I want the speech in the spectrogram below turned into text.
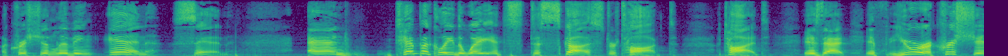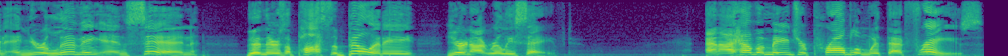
A Christian living in sin. And typically the way it's discussed or taught taught is that if you're a Christian and you're living in sin, then there's a possibility you're not really saved. And I have a major problem with that phrase.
